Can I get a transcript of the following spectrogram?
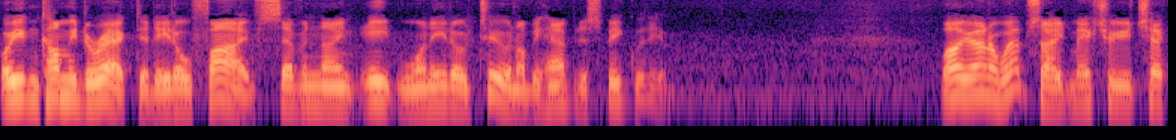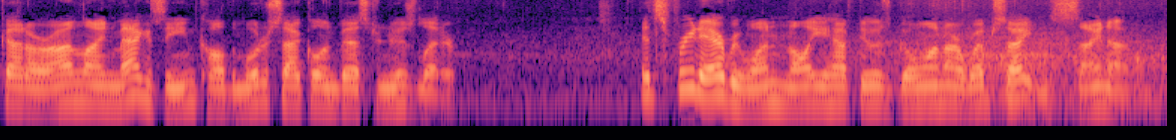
or you can call me direct at 805 798 1802, and I'll be happy to speak with you. While you're on our website, make sure you check out our online magazine called the Motorcycle Investor Newsletter. It's free to everyone, and all you have to do is go on our website and sign up.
